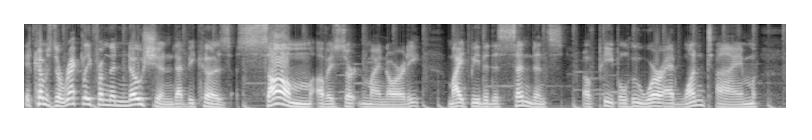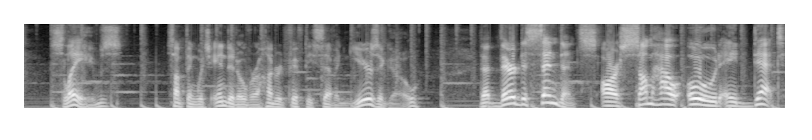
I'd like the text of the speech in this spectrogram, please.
It comes directly from the notion that because some of a certain minority might be the descendants of people who were at one time slaves, something which ended over 157 years ago, that their descendants are somehow owed a debt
